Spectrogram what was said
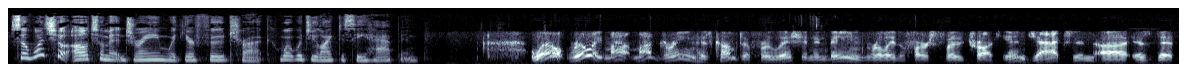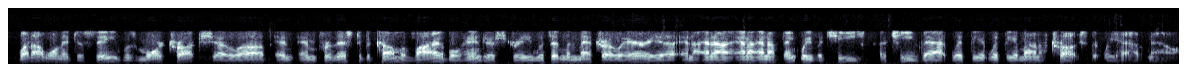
So, what's your ultimate dream with your food truck? What would you like to see happen? Well, really, my my dream has come to fruition in being really the first food truck in Jackson. Uh, is that what I wanted to see was more trucks show up, and and for this to become a viable industry within the metro area, and I, and I and I, and I think we've achieved achieved that with the with the amount of trucks that we have now.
